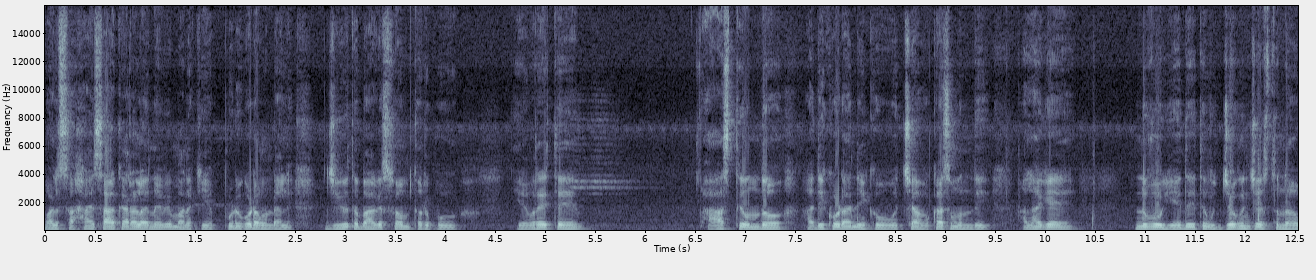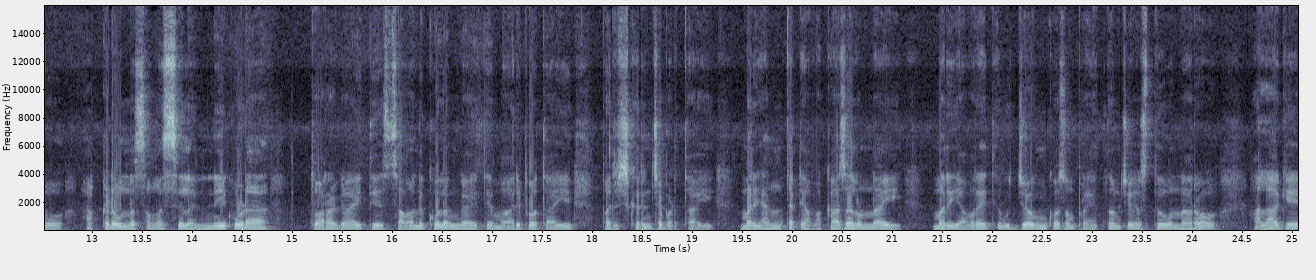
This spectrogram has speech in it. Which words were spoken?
వాళ్ళ సహాయ సహకారాలు అనేవి మనకి ఎప్పుడు కూడా ఉండాలి. జీవిత భాగస్వామి తరపు ఎవరైతే ఆస్తి ఉందో అది కూడా నీకు వచ్చే అవకాశం ఉంది. అలాగే నువ్వు ఏదైతే ఉద్యోగం చేస్తున్నావో అక్కడ ఉన్న సమస్యలన్నీ కూడా త్వరగా అయితే సానుకూలంగా అయితే మారిపోతాయి పరిష్కరించబడతాయి. మరి అంతటి అవకాశాలు ఉన్నాయి మరి ఎవరైతే ఉద్యోగం కోసం ప్రయత్నం చేస్తూ ఉన్నారో అలాగే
